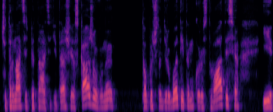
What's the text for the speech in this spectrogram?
14-15. І те, що я скажу, вони то почнуть робити і тим користуватися. І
